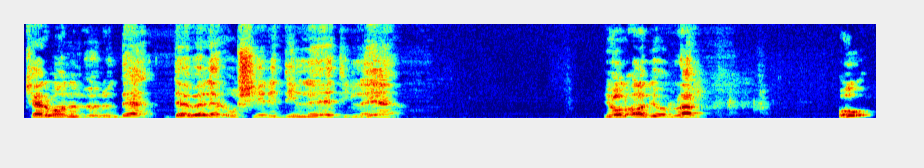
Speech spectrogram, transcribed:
Kervanın önünde develer o şiiri dinleye dinleye yol alıyorlar. O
